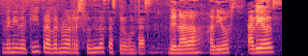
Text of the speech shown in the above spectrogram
venido aquí, por habernos respondido a estas preguntas. De nada, adiós. Adiós.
